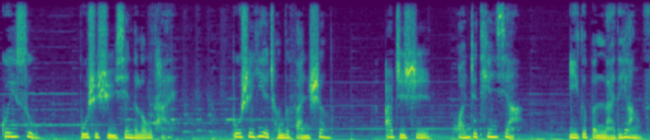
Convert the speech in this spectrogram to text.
归宿不是许县的楼台，不是邺城的繁盛，而只是还着天下一个本来的样子。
